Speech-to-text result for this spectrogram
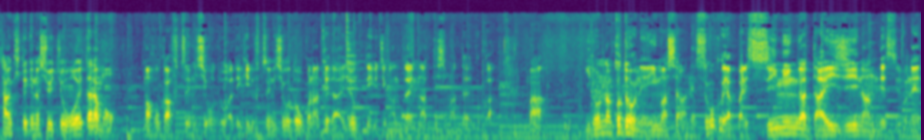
短期的な集中を終えたらもうまあ、他普通に仕事ができる。普通に仕事を行って大丈夫っていう時間帯になってしまったりとか。まあいろんなことをね言いましたがねすごくやっぱり睡眠が大事なんですよね。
